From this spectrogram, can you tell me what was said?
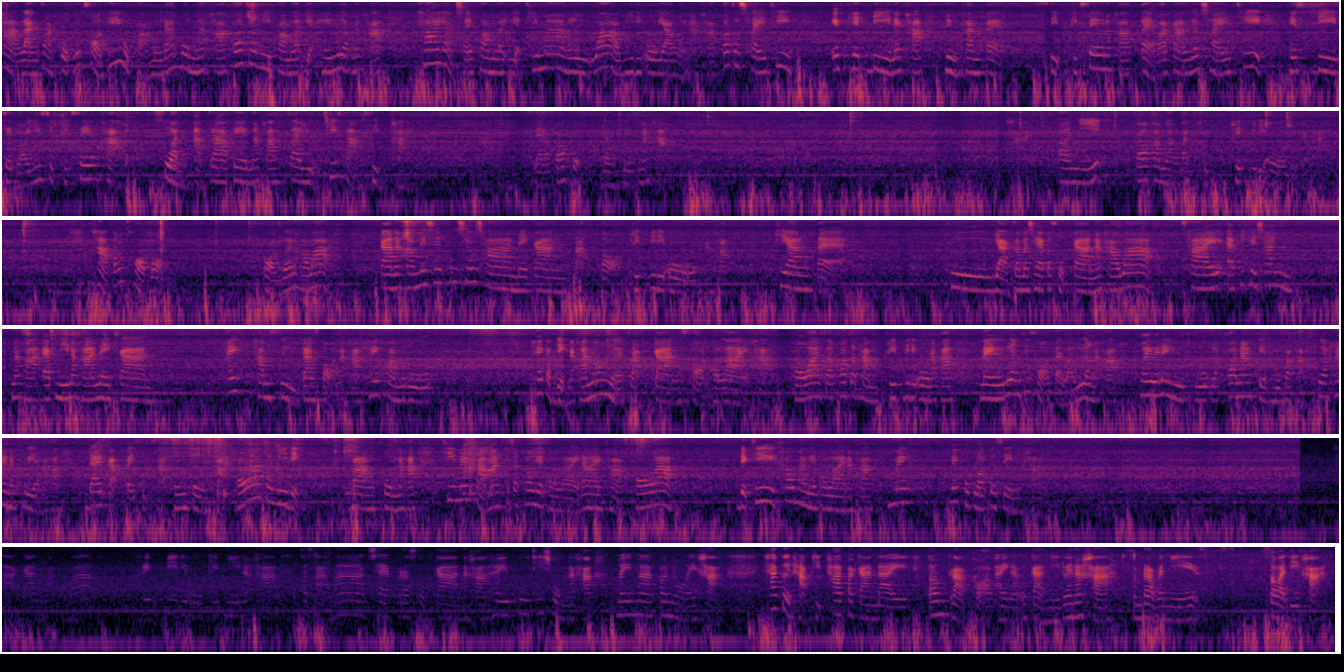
ค่ะ หลังจากกดลูกศรที่อยู่ขวามือด้านบนนะคะ ก็จะมีความละเอียดให้เลือกนะคะ ถ้าอยากใช้ความละเอียดที่มากหรือว่าวิดีโอยาวหน่อยนะคะ ก็จะใช้ที่ FHD นะคะ 1080 พิกเซลนะคะ แต่ว่าการเลือกใช้ที่ HD 720 พิกเซลค่ะ ส่วนอัตราเฟรมนะคะ จะอยู่ที่ 30 ค่ะ แล้วก็กดบันทึกนะคะตอนนี้ก็กำลังบันทึกคลิปวิดีโออยู่ ค่ะต้องขอบอกก่อนด้วยนะคะว่า การนะคะไม่ใช่ผู้เชี่ยวชาญในการตัดต่อคลิปวิดีโอนะคะเพียงแต่คืออยากจะมาแชร์ประสบการณ์นะคะว่าใช้แอปพลิเคชันนะคะแอปนี้นะคะในการให้ทำสื่อการสอนนะคะให้ความรู้ให้กับเด็กนะคะ นอกเหนือจากการสอนออนไลน์ค่ะ เพราะว่าจะก็จะทำคลิปวิดีโอนะคะ ในเรื่องที่สอนแต่ละเรื่องนะคะห้อยไว้ใน YouTube แล้วก็หน้า Facebook อะค่ะเพื่อให้นักเรียนนะคะ ได้กลับไปศึกษาเพิ่มเติมค่ะ เพราะว่าจะมีเด็กบางคนนะคะ ที่ไม่สามารถที่จะเข้าเรียนออนไลน์ได้ค่ะ เพราะว่าเด็กที่เข้ามาเรียนออนไลน์นะคะ ไม่ไม่ครบร้อยเปอร์เซ็นต์ค่ะค่ะการหวังว่าคลิปวิดีโอคลิปนี้นะคะ จะสามารถแชร์ประสบการณ์นะคะ ให้ผู้ที่ชมนะคะ ไม่มาก ก็น้อยค่ะ ถ้าเกิดหากผิดพลาดประการใด ต้องกราบขออภัยณโอกาสนี้ด้วยนะคะสำหรับวันนี้ สวัสดีค่ะ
